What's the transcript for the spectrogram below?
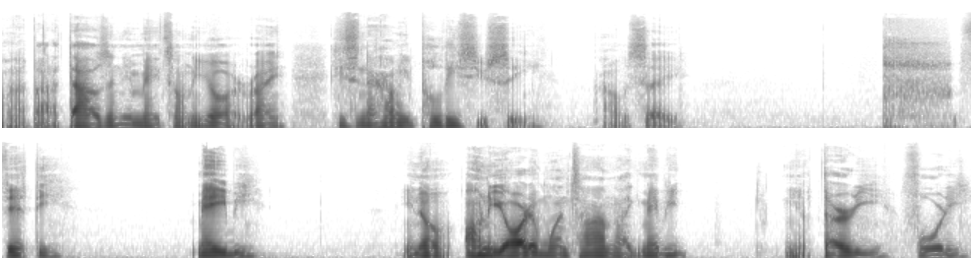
Well, about a thousand inmates on the yard, right? He said, now how many police you see? I would say 50, maybe. You know, on the yard at one time, like maybe you know 30 40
